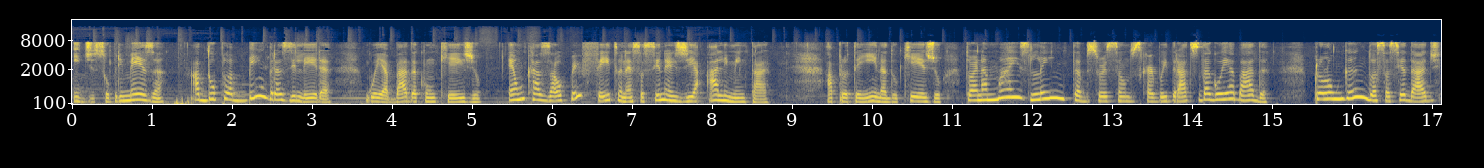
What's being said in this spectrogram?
E de sobremesa, a dupla bem brasileira, goiabada com queijo, é um casal perfeito nessa sinergia alimentar. A proteína do queijo torna mais lenta a absorção dos carboidratos da goiabada, prolongando a saciedade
